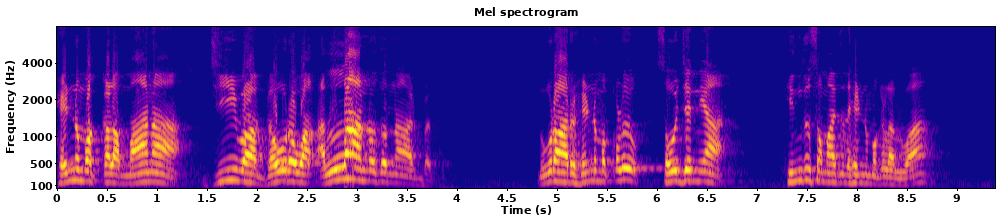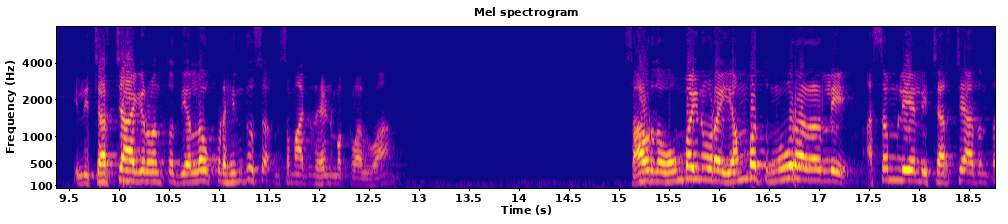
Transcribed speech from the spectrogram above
ಹೆಣ್ಣು ಮಕ್ಕಳ ಮಾನ, ಜೀವ, ಗೌರವ ಅಲ್ಲ ಅನ್ನೋದನ್ನ ಅರಿಬೇಕು. ನೂರಾರು ಹೆಣ್ಣು ಮಕ್ಕಳು ಸೌಜನ್ಯ ಹಿಂದೂ ಸಮಾಜದ ಹೆಣ್ಣು ಮಕ್ಕಳಲ್ವಾ ಇಲ್ಲಿ ಚರ್ಚೆ ಆಗಿರುವಂಥದ್ದು ಎಲ್ಲವೂ ಕೂಡ ಹಿಂದೂ ಸಮಾಜದ ಹೆಣ್ಣು ಮಕ್ಕಳಲ್ವಾ ಸಾವಿರದ ಒಂಬೈನೂರ ಎಂಬತ್ತ್ ಮೂರರಲ್ಲಿ ಅಸೆಂಬ್ಲಿಯಲ್ಲಿ ಚರ್ಚೆ ಆದಂಥ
